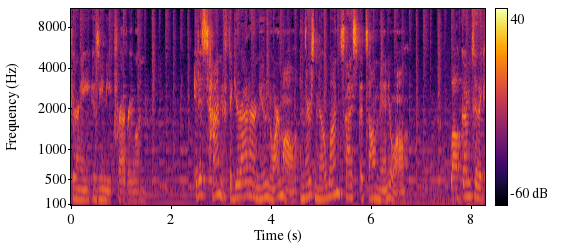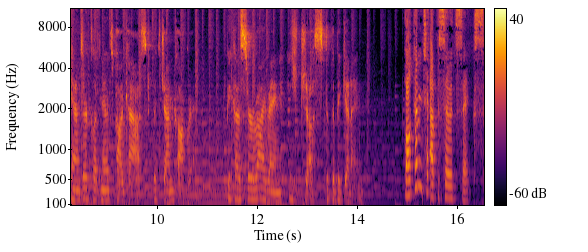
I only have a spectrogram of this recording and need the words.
journey is unique for everyone. It is time to figure out our new normal, and there's no one size fits all manual. Welcome to the Cancer Cliff Notes podcast with Jen Cochran, because surviving is just the beginning. Welcome to episode six.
